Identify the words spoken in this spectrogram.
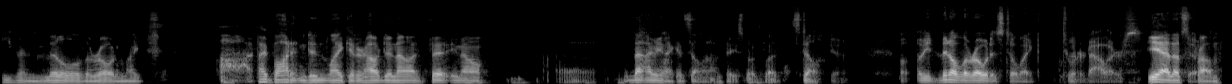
even middle of the road, I'm like, oh, if I bought it and didn't like it or how it didn't how it fit, you know. Uh, that, I mean, I could sell it on Facebook, but still, Well, I mean, middle of the road is still like two hundred dollars. yeah, that's the So, problem.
